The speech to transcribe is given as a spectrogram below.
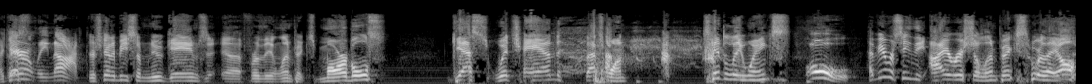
I Apparently not. There's going to be some new games uh, for the Olympics. Marbles. Guess which hand? That's one. Tiddlywinks. Oh, Have you ever seen the Irish Olympics where they all?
